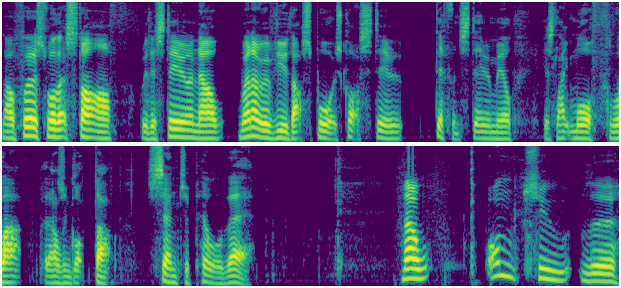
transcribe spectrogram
Now, first of all, let's start off with the steering wheel. Now, when I reviewed that Sport, it's got a steer, different steering wheel. It's like more flat. It hasn't got that centre pillar there. Now, on to the,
